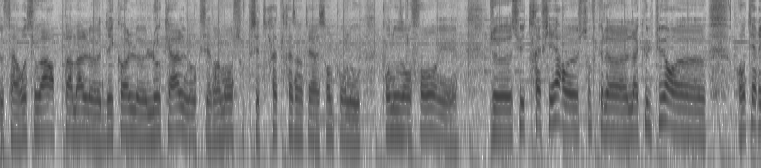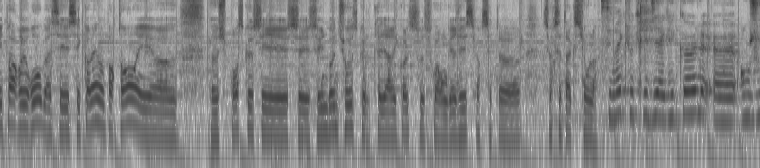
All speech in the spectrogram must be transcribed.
enfin recevoir pas mal d'écoles locales. Donc c'est vraiment, je trouve que c'est très très intéressant pour nous, pour nos enfants. Et je suis très fier. Je trouve que la, culture en territoire ruraux, bah, c'est quand même important et euh, euh, je pense que c'est une bonne chose que le Crédit Agricole se soit engagé sur cette, euh, sur cette C'est vrai que le Crédit Agricole en joue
